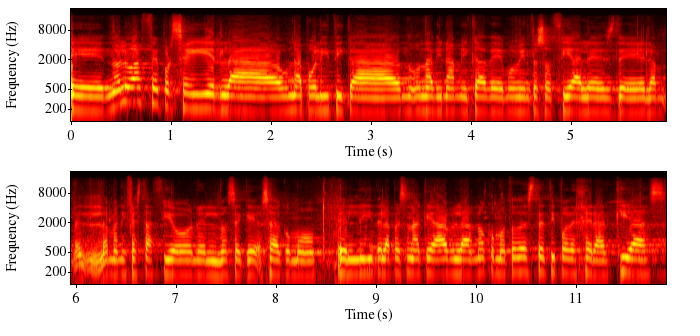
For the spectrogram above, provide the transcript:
eh, no lo hace por seguir una política, una dinámica de movimientos sociales, de la, manifestación, el no sé qué, o sea, como el lead de la persona que habla, ¿no? como todo este tipo de jerarquías.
